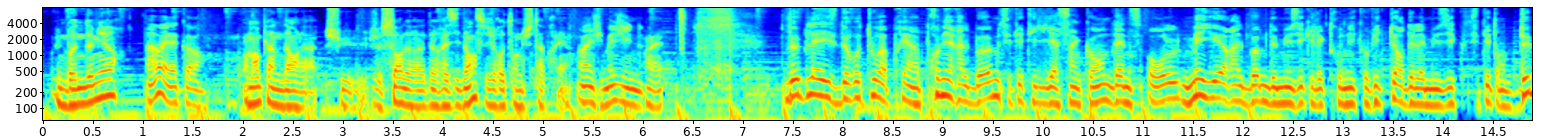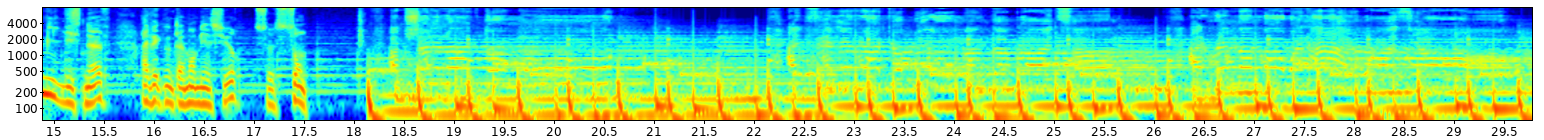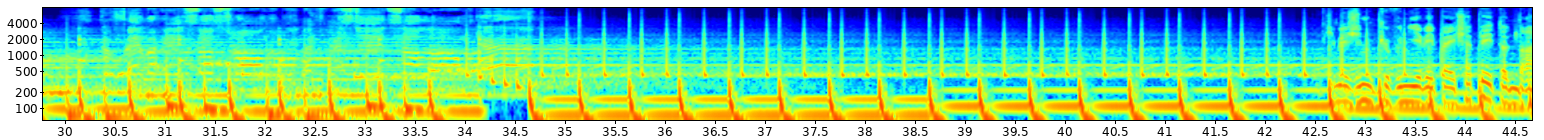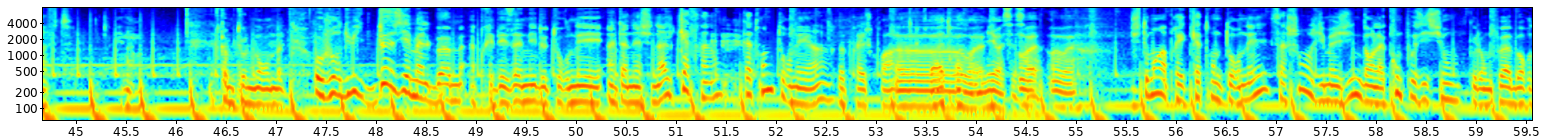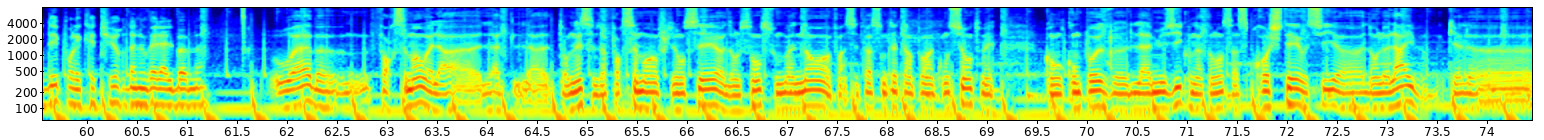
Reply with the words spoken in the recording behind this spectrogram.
Une bonne demi-heure. Ah ouais, d'accord. On est en plein dedans là. Je, suis, je sors de, de résidence et je retourne juste après. Ouais, j'imagine. Ouais. The Blaze de retour après un premier album, c'était il y a 5 ans, Dance Hall, meilleur album de musique électronique aux Victoires de la musique, c'était en 2019, avec notamment bien sûr ce son. Vous n'y avez pas échappé, Tom Draft. Et non. Comme tout le monde. Aujourd'hui, deuxième album après des années de tournée internationale. 4 ans, quatre ans de tournée, hein, à peu près, je crois. Euh, Ouais, trois ans et demi, ouais, c'est ça. Ouais, ouais, ouais. Justement, après 4 ans de tournée, ça change, j'imagine, dans la composition que l'on peut aborder pour l'écriture d'un nouvel album. Ouais, bah, forcément, ouais, la, la, la tournée, ça nous a forcément influencé euh, dans le sens où maintenant, enfin, c'est de façon peut-être un peu inconsciente, mais quand on compose euh, de la musique, on a tendance à se projeter aussi euh, dans le live. Quel, euh,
